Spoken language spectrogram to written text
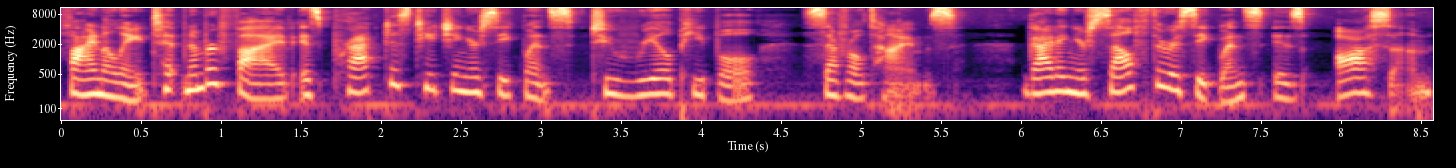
Finally, tip number five is practice teaching your sequence to real people several times. Guiding yourself through a sequence is awesome,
